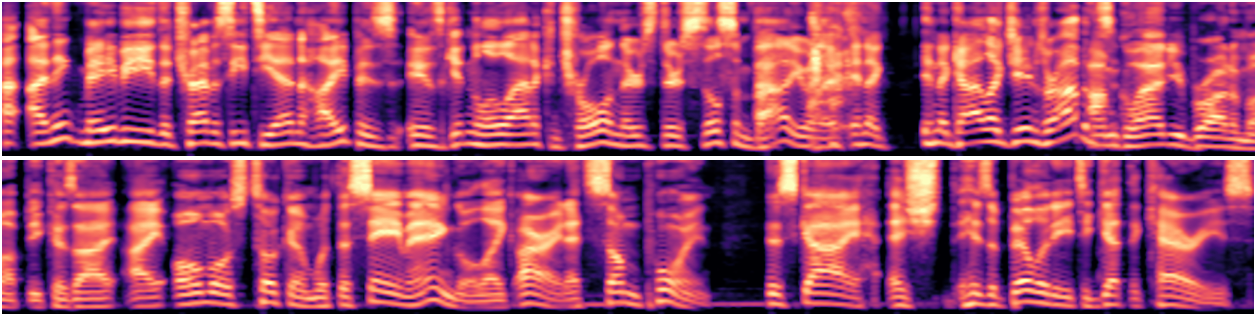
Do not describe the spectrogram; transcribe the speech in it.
I, I think maybe the Travis Etienne hype is is getting a little out of control, and there's there's still some value in a in a in a guy like James Robinson. I'm glad you brought him up because I I almost took him with the same angle. Like, all right, at some point, this guy his ability to get the carries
